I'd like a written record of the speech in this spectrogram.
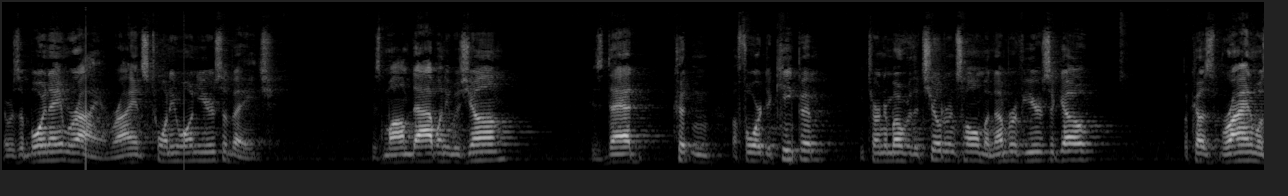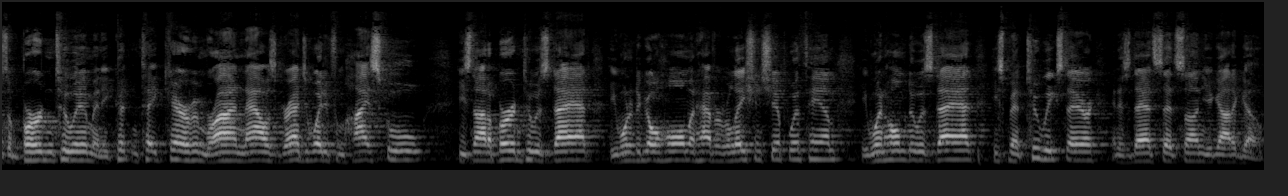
There was a boy named Ryan. Ryan's 21 years of age. His mom died when he was young. His dad couldn't afford to keep him. He turned him over to the children's home a number of years ago because Ryan was a burden to him and he couldn't take care of him. Ryan now has graduated from high school. He's not a burden to his dad. He wanted to go home and have a relationship with him. He went home to his dad. He spent two weeks there, and his dad said, Son, you got to go.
